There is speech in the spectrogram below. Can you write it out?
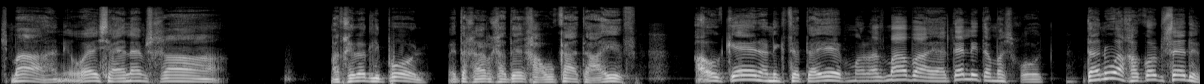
שמע, אני רואה שהעיניים שלך מתחילות ליפול, בטח היה לך דרך ארוכה, אתה עייף. ההוא כן, אני קצת עייף. אמר לו, אז מה הבעיה? תן לי את המשכות, תנוח, הכל בסדר.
